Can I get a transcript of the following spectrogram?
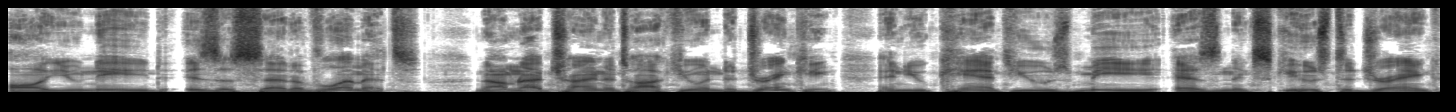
all you need is a set of limits. Now, I'm not trying to talk you into drinking, and you can't use me as an excuse to drink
